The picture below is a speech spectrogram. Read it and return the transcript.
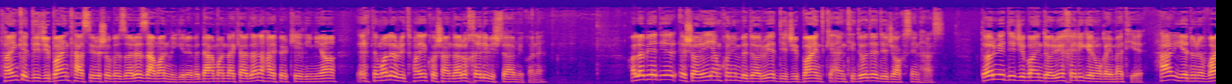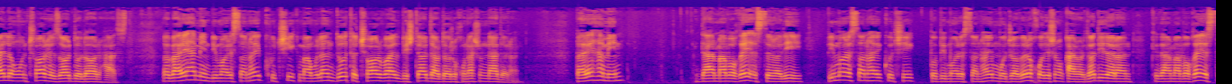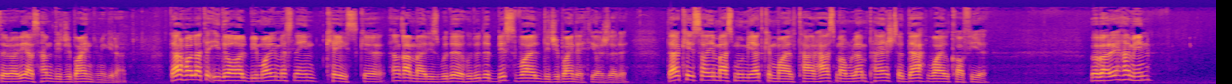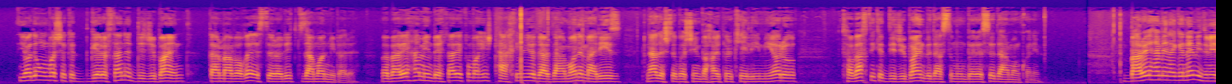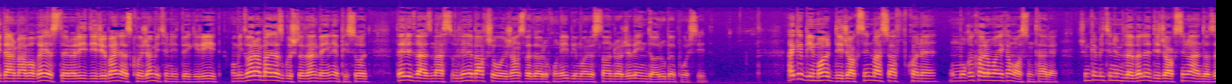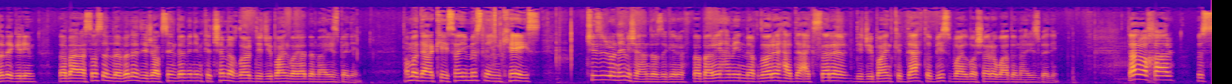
تا اینکه Digibind تاثیرش رو بذاره زمان می‌گیره و درمان نکردن hyperkalemia احتمال ریتم های کشنده رو خیلی بیشتر می‌کنه. حالا بیاید یه اشاره هم کنیم به داروی Digibind که antidote digoxin هست. داروی Digibind داروی خیلی گرون قیمتیه. هر یه دونه vial اون 4000 دلار هست. و برای همین بیمارستان های کوچیک معمولا دو تا چهار vial بیشتر در داروخونهشون ندارن. برای همین در مواقع اضطراری بیمارستان های کوچیک با بیمارستان های مجاور خودشون قراردادی دارن که در مواقع اضطراری از هم Digibind می‌گیرن. در حالت ایدئال بیماری مثل این case که انقدر مریض بوده حدود 20 vial Digibind احتیاج داره. در case های مسمومیت که mild تر هست معمولا 5 تا 10 vial کافیه. و برای همین یادمون باشه که گرفتن دیجی بایند در مواقع استراری زمان می‌بره. و برای همین بهتره که ما هیچ تأخیری رو در درمان مریض نداشته باشیم و هایپرکلیمیا رو تا وقتی که دیجی بایند به دستمون برسه درمان کنیم. برای همین اگه نمی‌دونید در مواقع استراری دیجی بایند از کجا می‌تونید بگیرید امیدوارم بعد از گوش دادن به این اپیزود برید و از مسئولین بخش اورژانس و داروخونه بیمارستان راجع به این دارو بپرسید. اگه بیمار digoxin مصرف کنه اون موقع کار ما یکم آسون تره چون که می‌تونیم level digoxin رو اندازه بگیریم و بر اساس level digoxin ببینیم که چه مقدار Digibind باید به مریض بدیم. اما در case هایی مثل این case چیزی رو نمیشه اندازه گرفت و برای همین مقدار حد اکثر Digibind که 10 تا 20 vial باشه رو باید به مریض بدیم. در آخر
